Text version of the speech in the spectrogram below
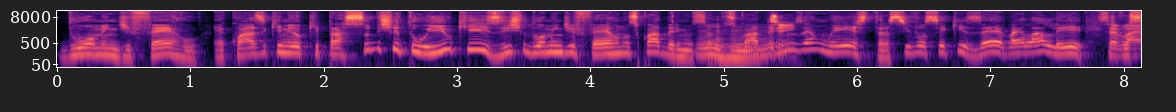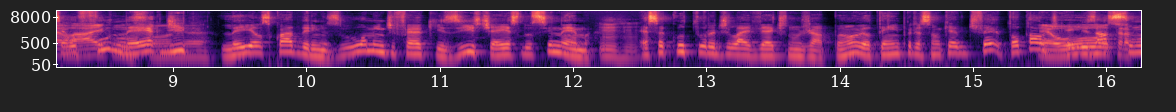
do Homem de Ferro, é quase que meio que para substituir o que existe do Homem de Ferro nos quadrinhos. sabe? Os Uhum. quadrinhos é um extra. Se você quiser, vai lá ler. Você Se você é o full consome, nerd, é. leia os quadrinhos. O Homem de Ferro que existe é esse do cinema. Uhum. Essa cultura de live action no Japão, eu tenho a impressão que é diferente, total. É eles assumem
